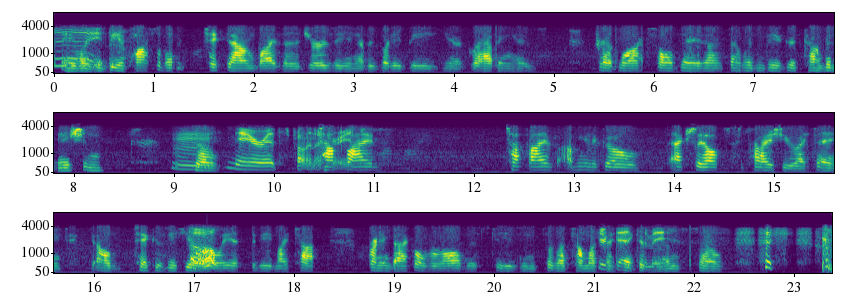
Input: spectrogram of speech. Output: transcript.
anyway, it'd be impossible to take down by the jersey and everybody be you know grabbing his dreadlocks all day. That that wouldn't be a good combination. Hmm, so, there, it's probably not top great. five. Top five. I'm going to go. Actually, I'll surprise you. I think I'll take Ezekiel Oh. Elliott to be my top running back overall this season. So that's how much You're I think of me. him. So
